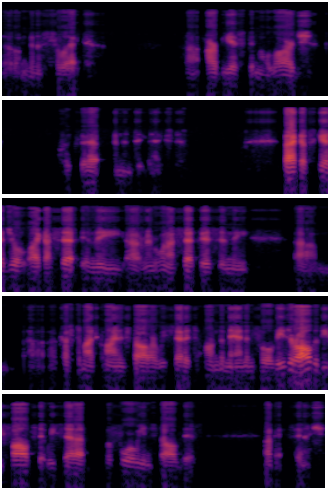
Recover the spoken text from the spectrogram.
So I'm going to select uh, RBS demo large, click that, and then pick next backup schedule like I set in the, uh, remember when I set this in the um, uh, customized client installer, we set it to on-demand and full. These are all the defaults that we set up before we installed this. Okay, finish.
